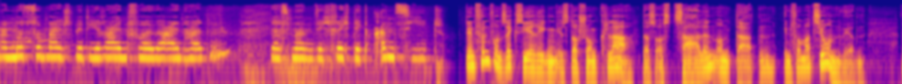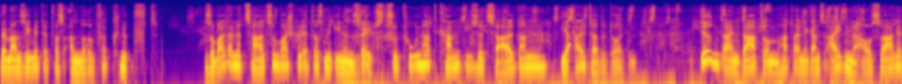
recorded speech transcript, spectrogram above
Man muss zum Beispiel die Reihenfolge einhalten, dass man sich richtig anzieht. Den Fünf- und Sechsjährigen ist doch schon klar, dass aus Zahlen und Daten Informationen werden, wenn man sie mit etwas anderem verknüpft. Sobald eine Zahl zum Beispiel etwas mit ihnen selbst zu tun hat, kann diese Zahl dann ihr Alter bedeuten. Irgendein Datum hat eine ganz eigene Aussage,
